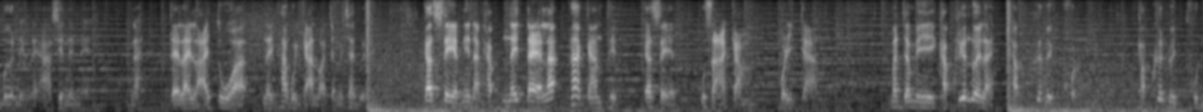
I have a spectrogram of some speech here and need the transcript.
เบอร์หนึ่งในอาเซียนแน่ๆนะ แต่หลาย ๆ ตัวในภาคบริการเราอาจจะไม่ใช่บร์หนึ่งเกษตรนี่นะครับ ในแต่ละภาคการผลิตเกษตร อุตสาหกรรมบริการ มันจะมีขับเคลื่อนด้วยอะไรขับเคลื่อนด้วยคน ขับเคลื่อนด้วยทุน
